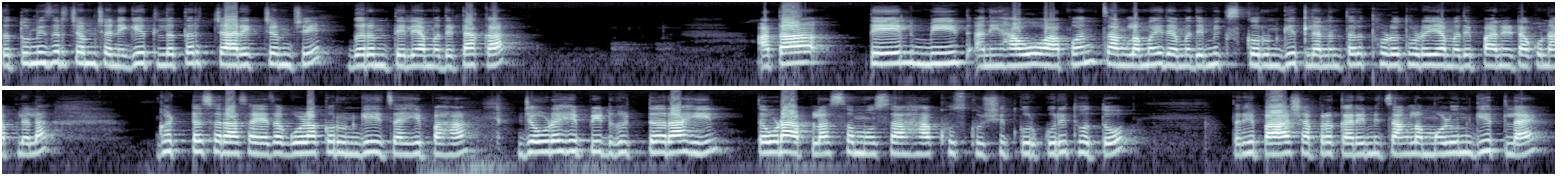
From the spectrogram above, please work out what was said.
तर तुम्ही जर चमच्याने घेतलं तर चार एक चमचे गरम तेल यामध्ये टाका. आता तेल मीठ आणि हा ओवा आपण चांगला मैद्यामध्ये मिक्स करून घेतल्यानंतर थोडं थोडं यामध्ये पाणी टाकून आपल्याला घट्टसर असा याचा गोळा करून घ्यायचा हे पहा. जेवढं हे पीठ घट्ट राहील तेवढा आपला समोसा हा खुसखुशीत कुरकुरीत होतो. तर हे पहा अशा प्रकारे मी चांगला मळून घेतला आहे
